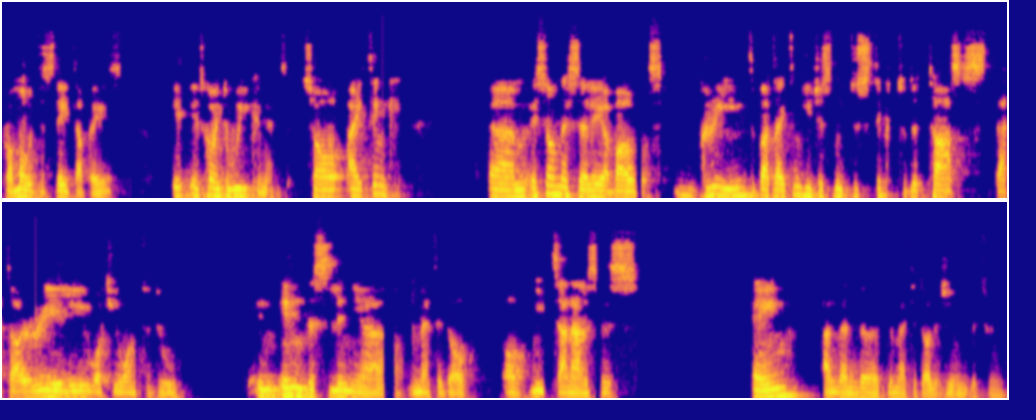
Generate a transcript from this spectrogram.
promote this database. It, it's going to weaken it. So I think um, it's not necessarily about greed, but I think you just need to stick to the tasks that are really what you want to do in, in this linear method of, of needs analysis, aim, and then the, the methodology in between.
